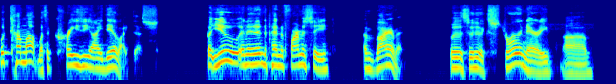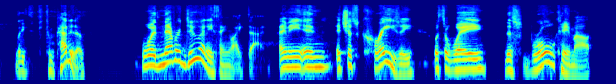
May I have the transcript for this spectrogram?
would come up with a crazy idea like this. But you, in an independent pharmacy environment, was extraordinarily uh, competitive, would never do anything like that. I mean, and it's just crazy with the way this rule came out.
